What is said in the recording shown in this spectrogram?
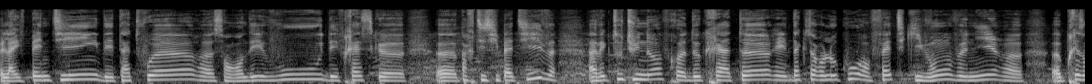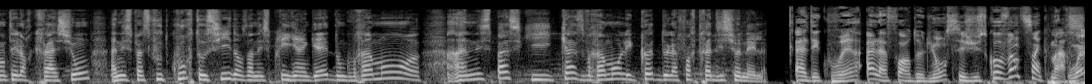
live painting, des tatoueurs euh, sans rendez-vous, des fresques participatives avec toute une offre de créateurs et d'acteurs locaux en fait qui vont venir présenter leur création. Un espace food courte aussi dans un esprit guinguette. Donc vraiment un espace qui casse vraiment les codes de la foire traditionnelle à découvrir à la foire de Lyon. C'est jusqu'au 25 mars. Ouais,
